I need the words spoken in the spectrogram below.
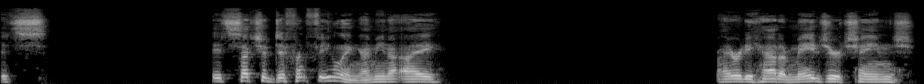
It's it's such a different feeling. I mean, I I already had a major change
